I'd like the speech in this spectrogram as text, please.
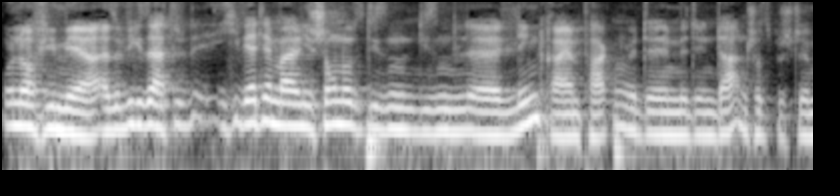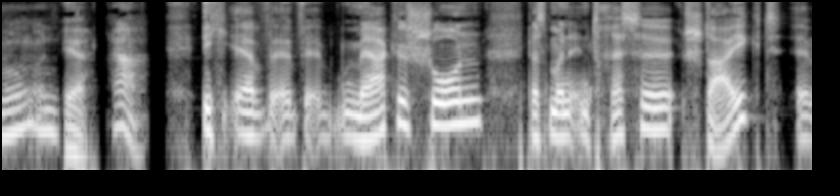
Und noch viel mehr. Also wie gesagt, ich werde ja mal in die Shownotes diesen, diesen äh, Link reinpacken mit den, mit den Datenschutzbestimmungen. Und, ja. ja. Ich äh, merke schon, dass mein Interesse steigt. Äh,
